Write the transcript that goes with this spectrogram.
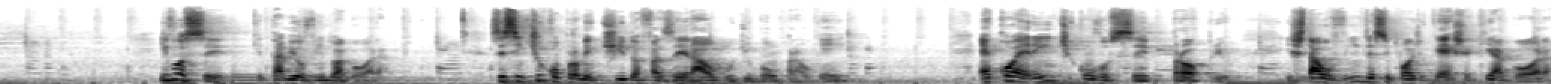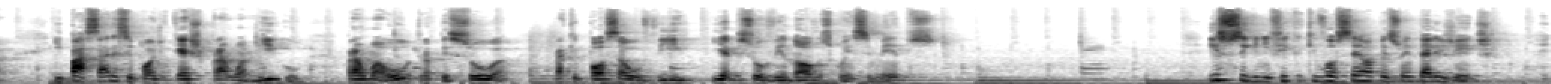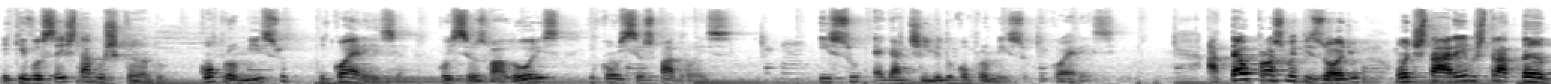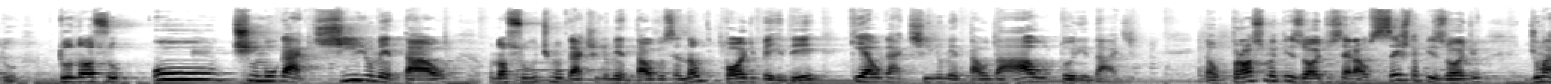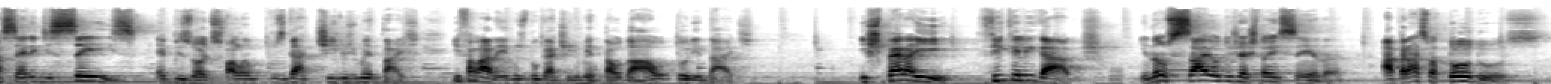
E você que está me ouvindo agora, se sentiu comprometido a fazer algo de bom para alguém? É coerente com você próprio estar ouvindo esse podcast aqui agora e passar esse podcast para um amigo, para uma outra pessoa? para que possa ouvir e absorver novos conhecimentos? Isso significa que você é uma pessoa inteligente e que você está buscando compromisso e coerência com os seus valores e com os seus padrões. Isso é gatilho do compromisso e coerência. Até o próximo episódio, onde estaremos tratando do nosso último gatilho mental. O nosso último gatilho mental você não pode perder, que é o gatilho mental da autoridade. Então, o próximo episódio será o sexto episódio de uma série de seis episódios falando dos gatilhos mentais e falaremos do gatilho mental da autoridade. Espera aí, fiquem ligados e não saiam do Gestão em Cena. Abraço a todos!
